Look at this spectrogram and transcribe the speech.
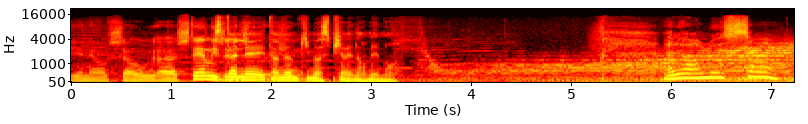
you know. So, uh, Stanley est un homme qui m'inspire énormément. Alors le son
